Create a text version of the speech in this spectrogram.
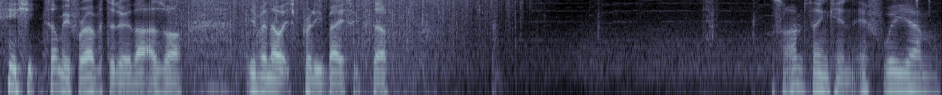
it took me forever to do that as well, even though it's pretty basic stuff. So I'm thinking if we um,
